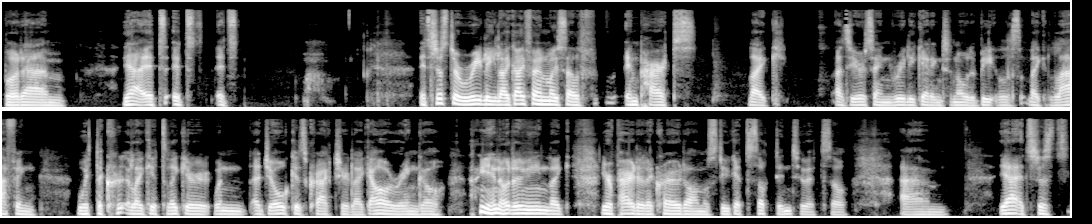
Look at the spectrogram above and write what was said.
But um, yeah, it's it's it's it's just a really like I found myself in parts like as you were saying, really getting to know the Beatles, like laughing with the like it's like you're when a joke is cracked, you're like, oh Ringo, you know what I mean? Like you're part of the crowd almost. You get sucked into it. So, um, yeah, it's just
